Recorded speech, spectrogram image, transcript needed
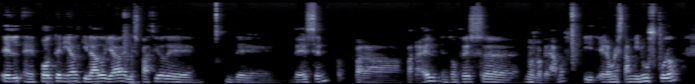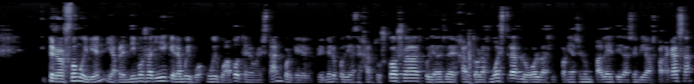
el, eh, Paul tenía alquilado ya el espacio de, de, de Essen para, para él. Entonces eh, nos lo quedamos. Y era un stand minúsculo, pero nos fue muy bien. Y aprendimos allí que era muy, muy guapo tener un stand, porque primero podías dejar tus cosas, podías dejar todas las muestras, luego las ponías en un palet y las enviabas para casa.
